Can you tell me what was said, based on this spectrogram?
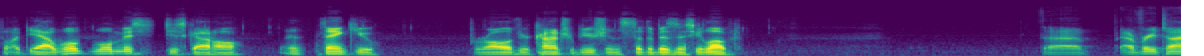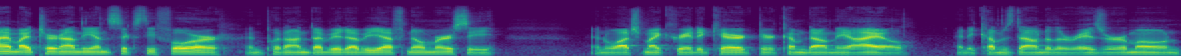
But yeah, we'll we'll miss you, Scott Hall, and thank you for all of your contributions to the business you loved. Uh, every time I turn on the N64 and put on WWF No Mercy and watch my created character come down the aisle and he comes down to the Razor Ramon,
